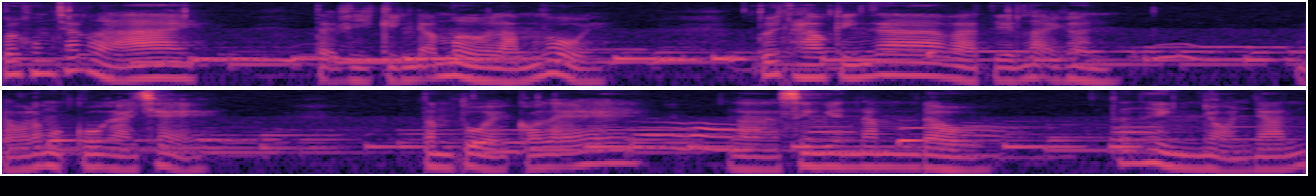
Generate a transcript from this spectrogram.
Tôi không chắc là ai, tại vì kính đã mờ lắm rồi. Tôi tháo kính ra và tiến lại gần. Đó là một cô gái trẻ tầm tuổi có lẽ là sinh viên năm đầu, thân hình nhỏ nhắn,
